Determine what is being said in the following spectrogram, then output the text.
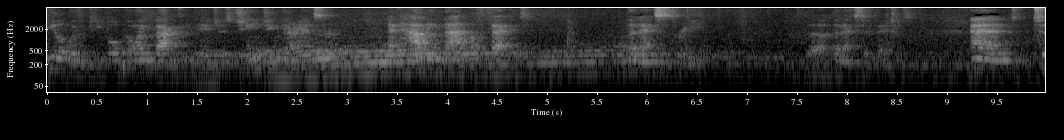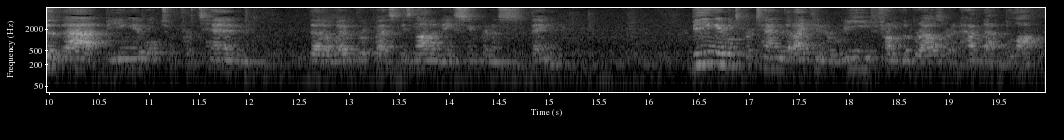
deal with people going back through pages, changing their answer, and having that affect the next three, the, the next three pages? And to that, being able to pretend that a web request is not an asynchronous thing, being able to pretend that I can read from the browser and have that block.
